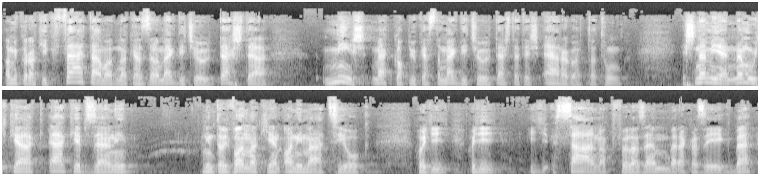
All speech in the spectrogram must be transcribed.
amikor akik feltámadnak ezzel a megdicsőült testtel, mi is megkapjuk ezt a megdicsőült testet, és elragadtatunk. És nem, ilyen, nem úgy kell elképzelni, mint hogy vannak ilyen animációk, hogy így, hogy így, így szállnak föl az emberek az égbe,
